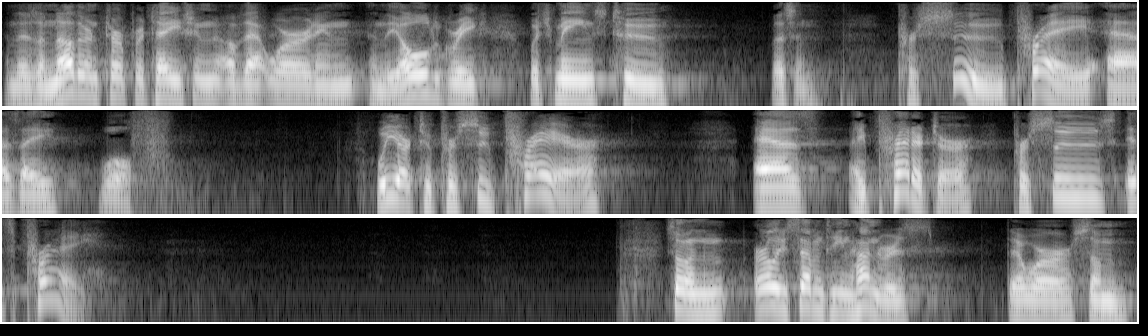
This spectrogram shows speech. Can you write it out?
And there's another interpretation of that word in, in the Old Greek, which means to, listen, pursue prey as a wolf. We are to pursue prayer as a predator pursues its prey. So in the early 1700s, there were some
